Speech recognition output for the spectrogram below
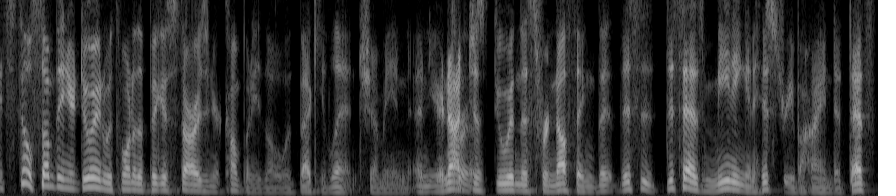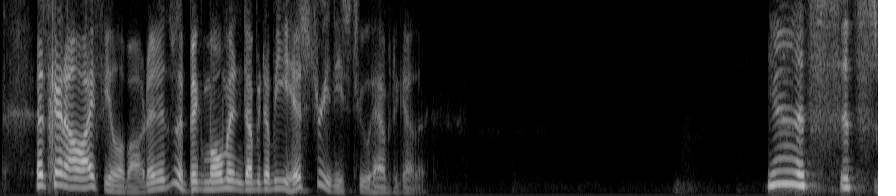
It's still something you're doing with one of the biggest stars in your company, though, with Becky Lynch. I mean, and you're not True. just doing this for nothing. Th- This is this has meaning and history behind it. That's that's kind of how I feel about it. It's a big moment in WWE history these two have together. Yeah, it's it's.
